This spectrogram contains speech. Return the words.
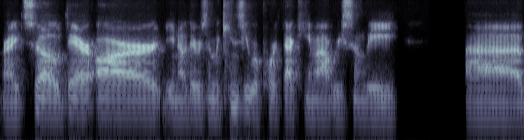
right? So there are, you know, there was a McKinsey report that came out recently, uh,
